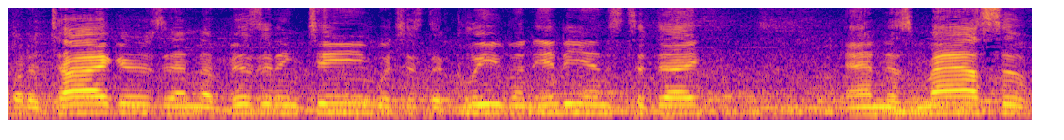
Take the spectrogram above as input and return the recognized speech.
for the Tigers and the visiting team, which is the Cleveland Indians today. And this massive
